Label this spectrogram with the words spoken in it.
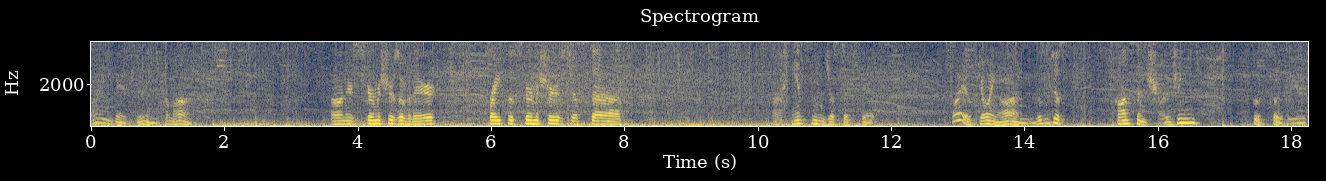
What are you guys doing? Come on. Oh, and there's skirmishers over there. Price's skirmishers just, uh... Uh, Hanson just took hits. What is going on? This is just constant charging? This is so weird.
